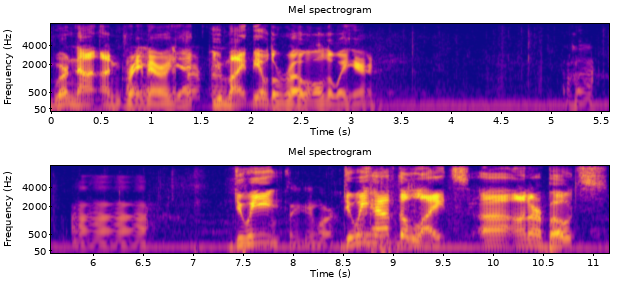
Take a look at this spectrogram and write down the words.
We're not on Gray Marrow yet. You might be able to row all the way here. Okay. Uh, Do we do we have the lights uh, on our boats?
